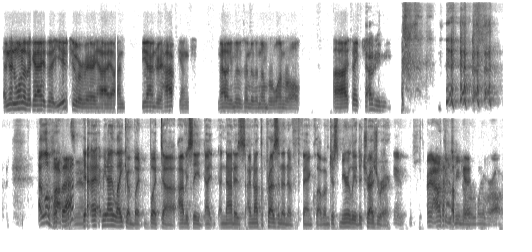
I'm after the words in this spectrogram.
And then one of the guys that you two are very high on, DeAndre Hopkins, now that he moves into the number one role. Uh, I think How do you mean? I love What's Hopkins, that? man. Yeah, I, I mean, I like him, but but uh, obviously, I, I'm not as I'm not the president of the fan club. I'm just merely the treasurer. And- I mean, I don't think he's being Okay. number one overall.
